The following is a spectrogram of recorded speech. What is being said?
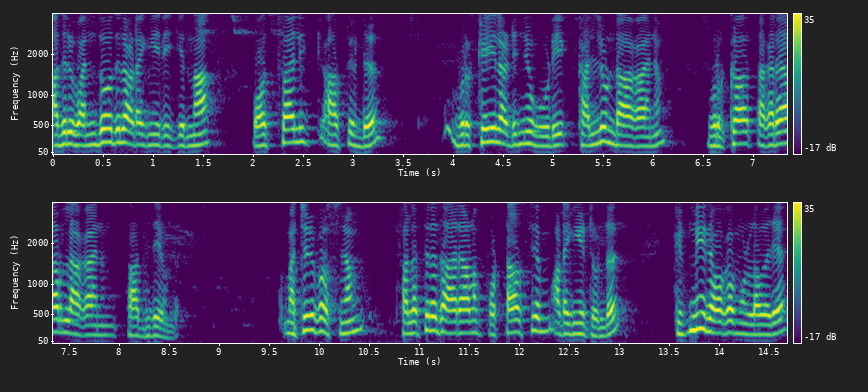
അതിൽ വൻതോതിൽ അടങ്ങിയിരിക്കുന്ന ഓക്സാലിക് ആസിഡ് വൃക്കയിൽ അടിഞ്ഞുകൂടി കല്ലുണ്ടാകാനും വൃക്ക തകരാറിലാകാനും സാധ്യതയുണ്ട്. മറ്റൊരു പ്രശ്നം ഫലത്തിൽ ധാരാളം പൊട്ടാസ്യം അടങ്ങിയിട്ടുണ്ട്. കിഡ്നി രോഗമുള്ളവർ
